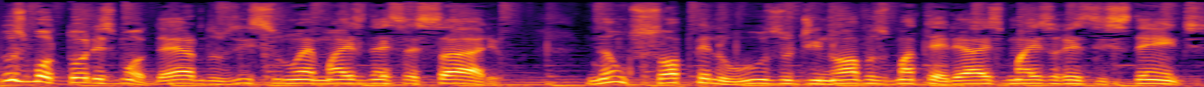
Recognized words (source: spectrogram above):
Nos motores modernos, isso não é mais necessário, não só pelo uso de novos materiais mais resistentes,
